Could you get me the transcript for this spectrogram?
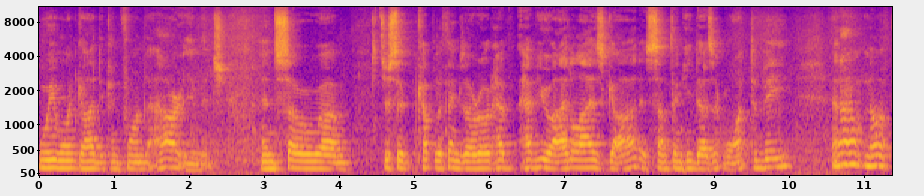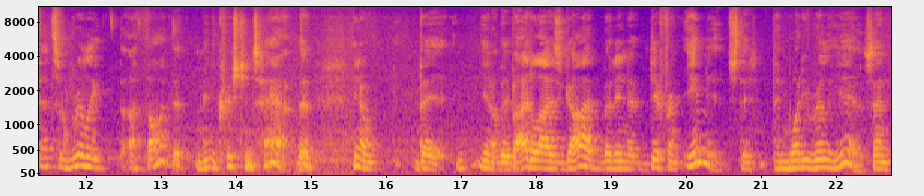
we want God to conform to our image. And so, um, just a couple of things I wrote. Have, have you idolized God as something He doesn't want to be? And I don't know if that's a really a thought that many Christians have. That, you know, they you know they've idolized God but in a different image than, than what he really is. And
